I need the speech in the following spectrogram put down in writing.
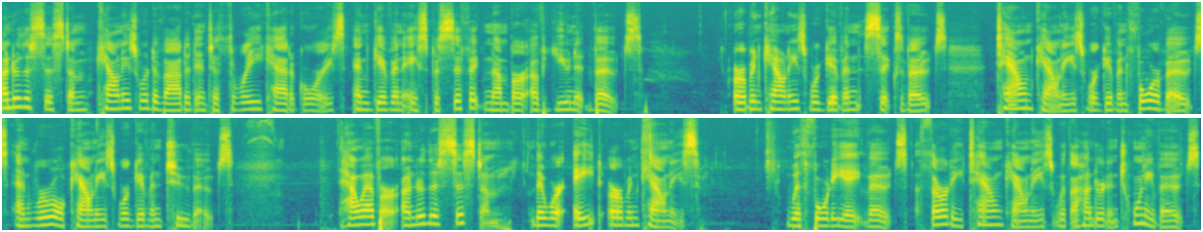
Under the system, counties were divided into three categories and given a specific number of unit votes. Urban counties were given six votes, town counties were given four votes, and rural counties were given two votes. However, under this system, there were eight urban counties with 48 votes, 30 town counties with 120 votes,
